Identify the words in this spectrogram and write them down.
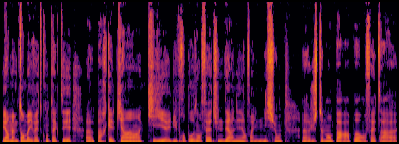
Et en même temps, bah, il va être contacté euh, par quelqu'un qui lui propose en fait une dernière, enfin une mission euh, justement par rapport en fait à euh,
